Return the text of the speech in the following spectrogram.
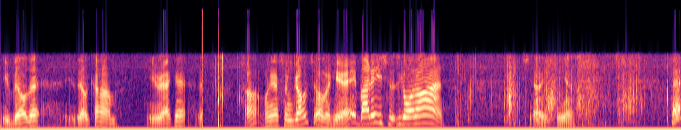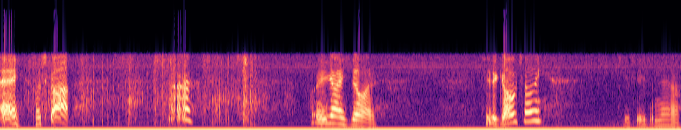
You build it, they'll come. You wreck it. Oh, we got some goats over here. Hey, buddies, what's going on? You see? Hey, what's up? Huh? What are you guys doing? See the goats, honey? She sees them now.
